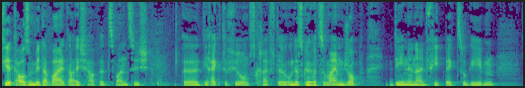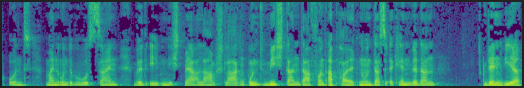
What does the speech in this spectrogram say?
4000 Mitarbeiter, ich habe 20 äh, direkte Führungskräfte und es gehört zu meinem Job, denen ein Feedback zu geben. Und mein Unterbewusstsein wird eben nicht mehr Alarm schlagen und mich dann davon abhalten. Und das erkennen wir dann, wenn wir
